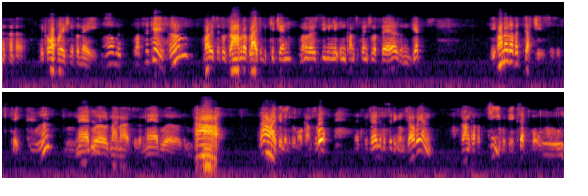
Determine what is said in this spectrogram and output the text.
the cooperation of the maid. Oh, but what's the case, Holmes? Modest little drama of life in the kitchen. One of those seemingly inconsequential affairs, and yet the honor of a duchess is at stake. What? Mad world, my masters, a mad world. Ah! Now I feel a little more comfortable. Let's return to the sitting room, shall we? And a strong cup of tea would be acceptable. Oh, you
